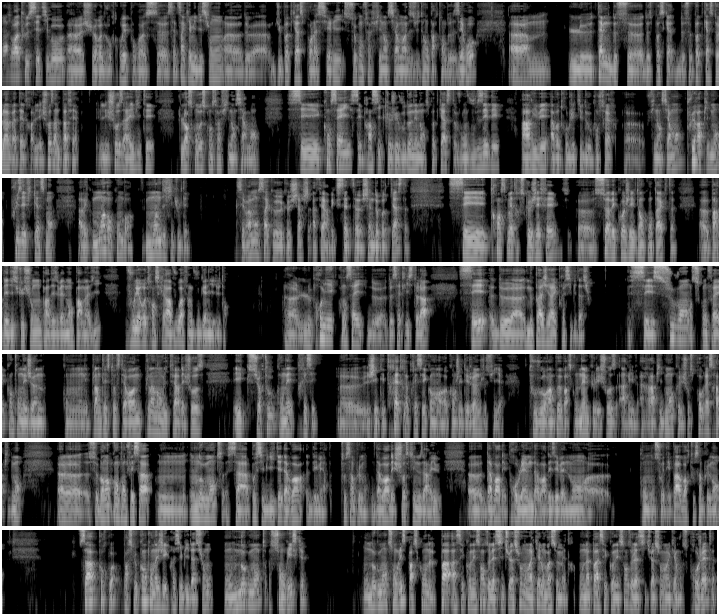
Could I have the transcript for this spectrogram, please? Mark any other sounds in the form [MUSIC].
Bonjour à tous, c'est Thibaut. Euh, je suis heureux de vous retrouver pour euh, ce- cette cinquième édition euh, de, du podcast pour la série Se construire financièrement à 18 ans en partant de zéro. Le thème de ce, de ce de ce podcast-là va être les choses à ne pas faire, les choses à éviter lorsqu'on veut se construire financièrement. Ces conseils, ces principes que je vais vous donner dans ce podcast vont vous aider arriver à votre objectif de vous construire euh, financièrement plus rapidement, plus efficacement, avec moins d'encombre, moins de difficultés. C'est vraiment ça que, que je cherche à faire avec cette euh, chaîne de podcast. C'est transmettre ce que j'ai fait, euh, ce avec quoi j'ai été en contact, par des discussions, par des événements, par ma vie, vous les retranscrire à vous afin que vous gagniez du temps. Le premier conseil de, de cette liste-là, c'est de euh, ne pas agir avec précipitation. C'est souvent ce qu'on fait quand on est jeune, qu'on est plein de testostérone, plein d'envie de faire des choses, et surtout qu'on est pressé. Euh, j'étais très très pressé quand, j'étais jeune, je suis toujours un peu parce qu'on aime que les choses arrivent rapidement, que les choses progressent rapidement, euh, cependant, quand on fait ça, on augmente sa possibilité d'avoir des merdes, tout simplement, d'avoir des choses qui nous arrivent, euh, d'avoir des problèmes, d'avoir des événements euh, qu'on souhaitait pas avoir, tout simplement. Ça, pourquoi? Parce que quand on agit avec précipitation, on augmente son risque. On augmente son risque parce qu'on n'a pas assez connaissance de la situation dans laquelle on va se mettre. On n'a pas assez connaissance de la situation dans laquelle on se projette.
